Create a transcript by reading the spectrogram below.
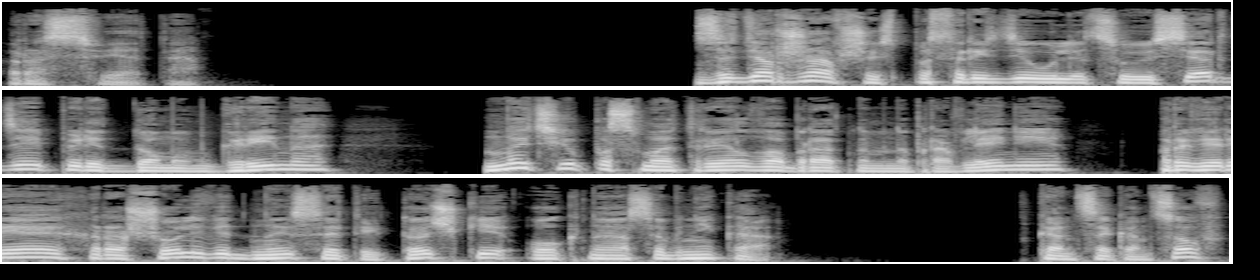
рассвета? Задержавшись посреди улицы Усердия перед домом Грина, Мэтью посмотрел в обратном направлении, проверяя, хорошо ли видны с этой точки окна особняка. В конце концов,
